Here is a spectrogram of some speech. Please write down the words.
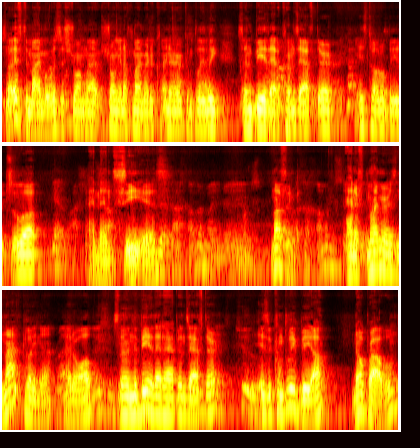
So if the mimer was a strong, uh, strong enough mimer to clean her completely, so then bia that comes after is total bia and then C is nothing. And if mimer is not koina at all, so then the bia that happens after is a complete bia, no problem.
